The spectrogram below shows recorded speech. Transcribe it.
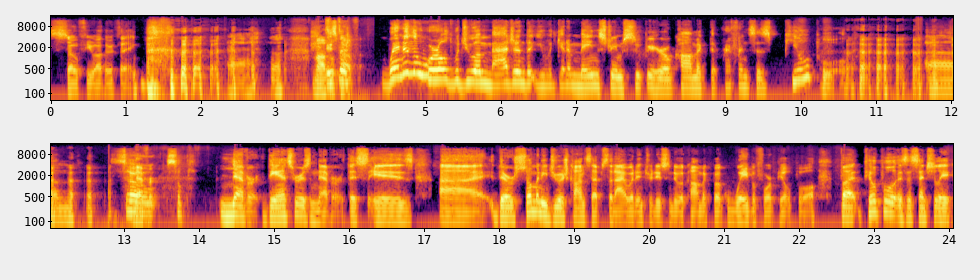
so few other things. uh, when in the world would you imagine that you would get a mainstream superhero comic that references Pilpul? um, so, Never. so Never. The answer is never. This is uh, there are so many Jewish concepts that I would introduce into a comic book way before Pilpul. But Pilpul is essentially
